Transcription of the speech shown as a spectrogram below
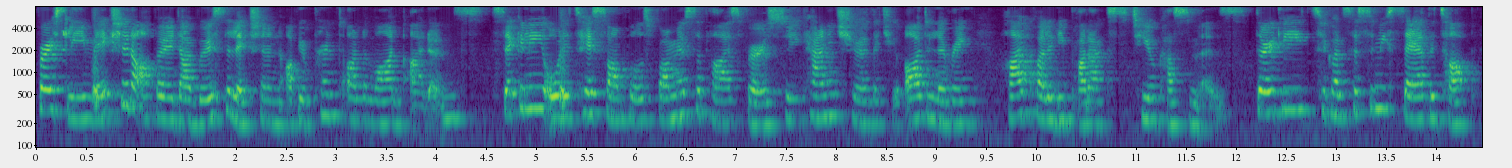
Firstly, make sure to offer a diverse selection of your print-on-demand items. Secondly, order test samples from your suppliers first so you can ensure that you are delivering high quality products to your customers. Thirdly, to consistently stay at the top,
